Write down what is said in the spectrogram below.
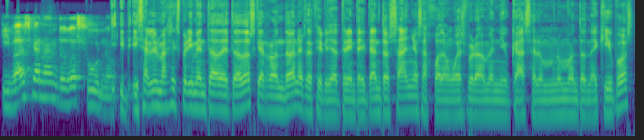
y vas ganando 2-1. Y, y, sale el más experimentado de todos, que es Rondón, es decir, ya treinta y tantos años, ha jugado en West Brom, en Newcastle, en un montón de equipos.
